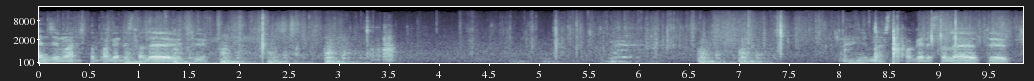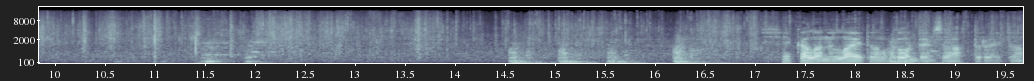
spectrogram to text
ensimmäisestä paketista löytyy? ensimmäisestä paketista löytyy. Sekalainen laitelma kondensaattoreita.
